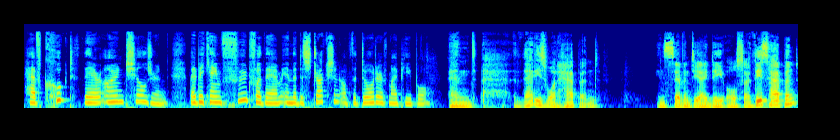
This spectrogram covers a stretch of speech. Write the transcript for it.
have cooked their own children. They became food for them in the destruction of the daughter of my people." And that is what happened in 70 AD also. This happened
